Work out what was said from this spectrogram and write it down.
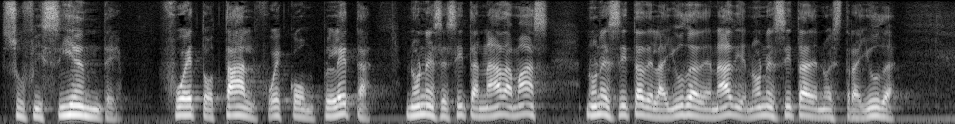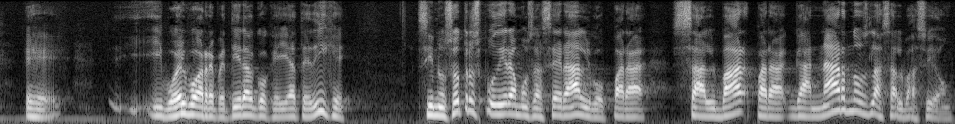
suficiente, fue total, fue completa, no necesita nada más, no necesita de la ayuda de nadie, no necesita de nuestra ayuda. Eh, y vuelvo a repetir algo que ya te dije, si nosotros pudiéramos hacer algo para salvar, para ganarnos la salvación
